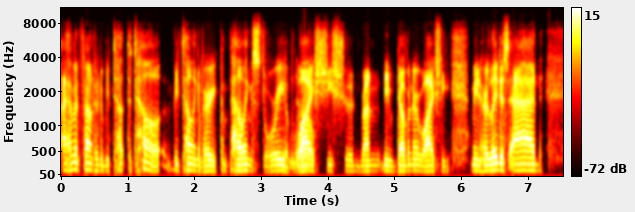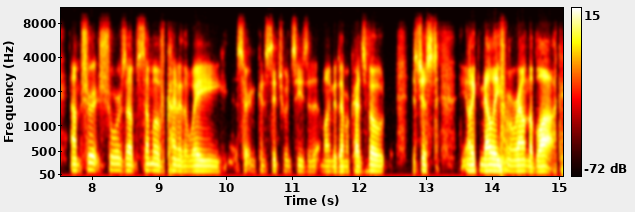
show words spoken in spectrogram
I haven't found her to be t- to tell be telling a very compelling story of no. why she should run be governor. Why she, I mean, her latest ad, I'm sure it shores up some of kind of the way certain constituencies among the Democrats vote. It's just you know, like Nellie from around the block.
